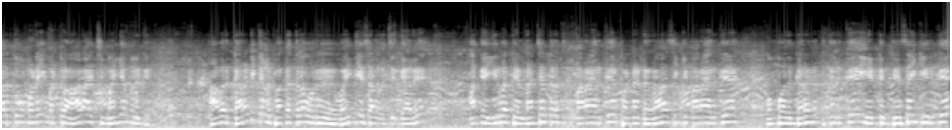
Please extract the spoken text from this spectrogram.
மருத்துவமனை மற்றும் ஆராய்ச்சி மையம் இருக்கு. அவர் கரடிக்கல் பக்கத்துல ஒரு வைத்தியசாலை வச்சிருக்காரு. அங்க இருபத்தேழு நட்சத்திரத்துக்கு மரம் இருக்கு பன்னெண்டு ராசிக்கு மரம் இருக்கு ஒன்பது கிரகத்துக்கு இருக்கு எட்டு திசைக்கு இருக்கு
